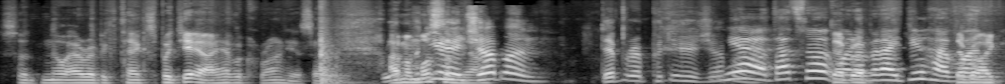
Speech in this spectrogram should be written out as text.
so no Arabic text. But yeah, I have a Quran here. So Wait, I'm a Muslim. put Muslim your now. hijab on. Deborah, put your hijab yeah, on. that's not Deborah- one, but I do have Deborah, one. I,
